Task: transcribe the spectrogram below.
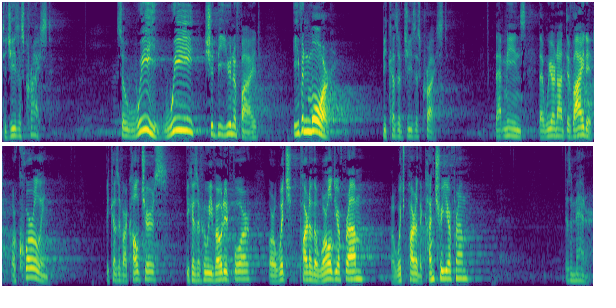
to Jesus Christ. So we, we should be unified even more because of Jesus Christ. That means that we are not divided or quarreling because of our cultures, because of who we voted for, or which part of the world you're from, or which part of the country you're from. It doesn't matter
